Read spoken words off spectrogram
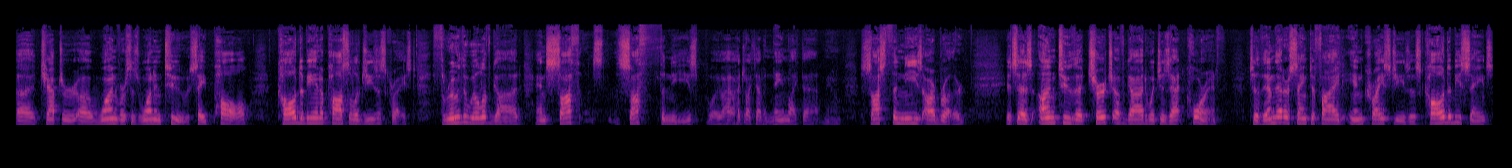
Uh, chapter uh, 1, verses 1 and 2 say, Paul, called to be an apostle of Jesus Christ through the will of God, and Soth, Sosthenes, I'd you like to have a name like that, you know, Sosthenes, our brother. It says, unto the church of God which is at Corinth, to them that are sanctified in Christ Jesus, called to be saints,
